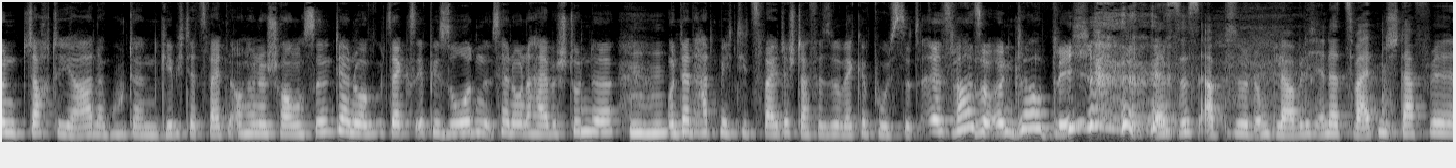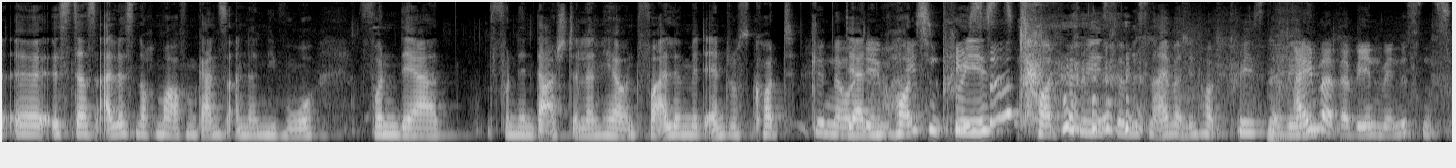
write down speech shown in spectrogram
und dachte, ja, na gut, dann gebe ich der zweiten auch noch eine Chance. Sind ja nur sechs Episoden, ist ja nur eine halbe Stunde. Und dann hat mich die zweite Staffel so weggepustet. Es war so unglaublich. Es ist absolut unglaublich. In der zweiten Staffel äh, ist das alles nochmal auf einem ganz anderen Niveau von der von den Darstellern her und vor allem mit Andrew Scott, Genau, der den Hot Priest. Hot Priest, wir müssen einmal den Hot Priest erwähnen. Einmal erwähnen mindestens.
